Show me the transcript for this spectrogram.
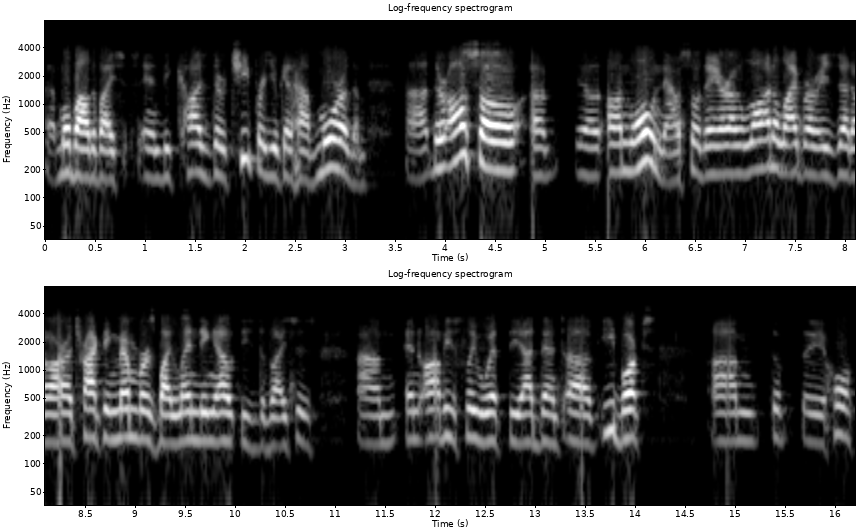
uh, mobile devices. And because they're cheaper, you can have more of them. Uh, they're also uh, on loan now, so there are a lot of libraries that are attracting members by lending out these devices. Um, and obviously, with the advent of ebooks, um, the, the, whole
